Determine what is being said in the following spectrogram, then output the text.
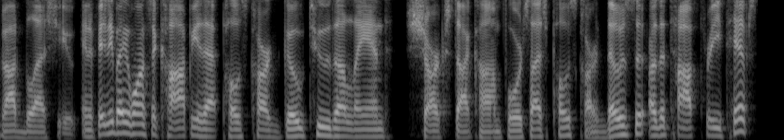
God bless you. And if anybody wants a copy of that postcard, go to the landsharks.com forward slash postcard. Those are the top three tips.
